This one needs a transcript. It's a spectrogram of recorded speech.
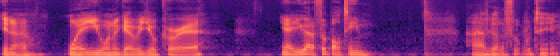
you know where you want to go with your career. Yeah, you got a football team. I've got a football team.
